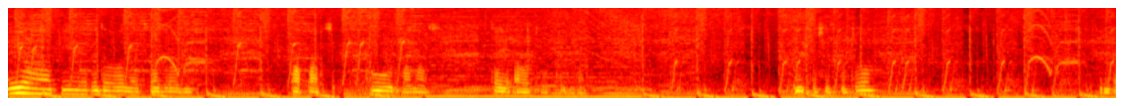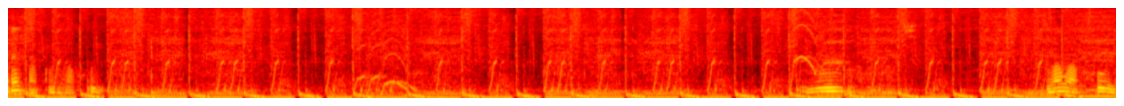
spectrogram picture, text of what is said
Ja pierdolę, co zrobi? Popatrz, kurwa mać. To jest auto, kurwa. Nic co się skończyło. Impreza, kurwa, chuj. Kurwa mać. Złała chuj.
